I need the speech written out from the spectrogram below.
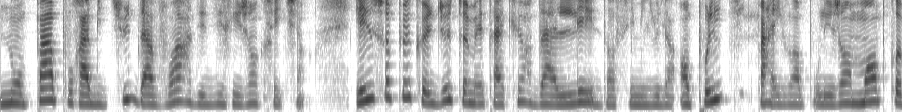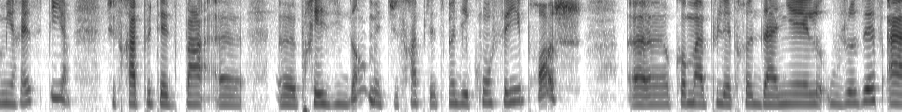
n'ont pas pour habitude d'avoir des dirigeants chrétiens. Et il se peut que Dieu te mette à cœur d'aller dans ces milieux-là. En politique, par exemple, où les gens mentent comme ils respirent. Tu seras peut-être pas euh, euh, président, mais tu seras peut-être un des conseillers proches. Euh, comme a pu l'être Daniel ou Joseph à,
